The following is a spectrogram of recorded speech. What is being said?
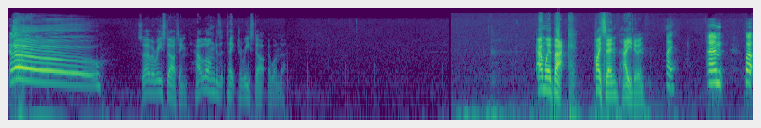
Go! Server restarting. How long does it take to restart, I wonder? And we're back. Hi, Sen. How you doing? Hi. Um, well,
